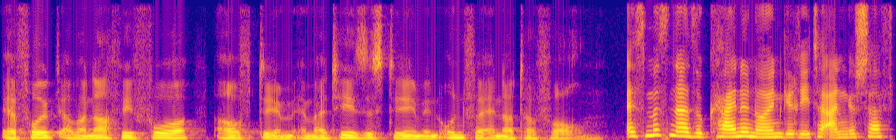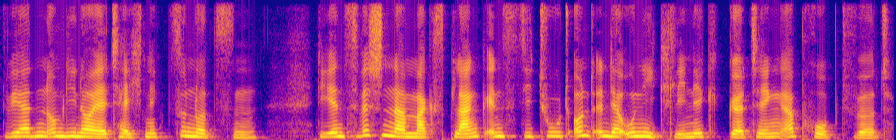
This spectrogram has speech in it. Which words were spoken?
erfolgt aber nach wie vor auf dem MIT-System in unveränderter Form. Es müssen also keine neuen Geräte angeschafft werden, um die neue Technik zu nutzen, die inzwischen am Max-Planck-Institut und in der Uniklinik Göttingen erprobt wird.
